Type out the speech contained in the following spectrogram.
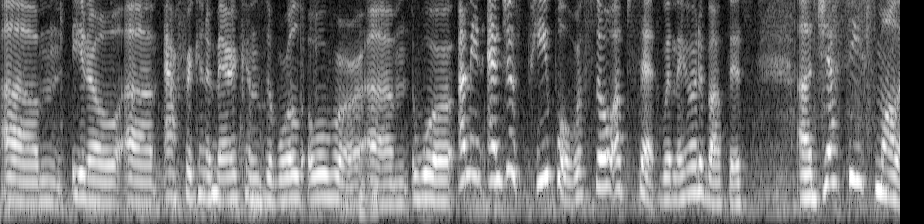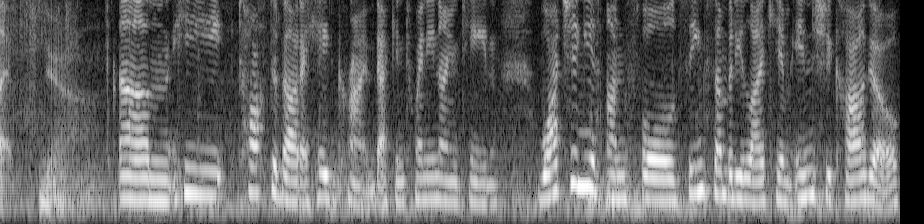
um, you know, uh, African Americans the world over um, were, I mean, and just people were so upset when they heard about this. Uh, Jussie Smollett, Yeah. Um, he talked about a hate crime back in 2019. Watching it unfold, seeing somebody like him in Chicago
